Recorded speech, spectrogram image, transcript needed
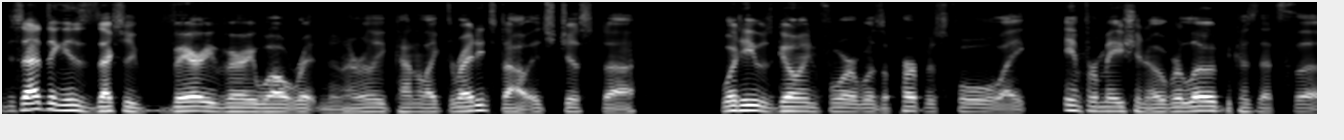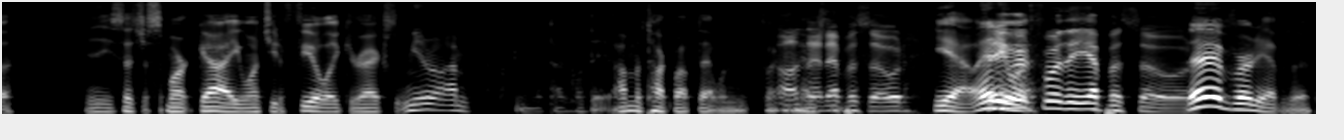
The sad thing is, it's actually very, very well written, and I really kind of like the writing style. It's just uh, what he was going for was a purposeful like information overload because that's the and he's such a smart guy. He wants you to feel like you're actually, you know, I'm fucking talk about that. I'm gonna talk about that one On that episode. Yeah. Save Anyway, it for the episode. save for the episode.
